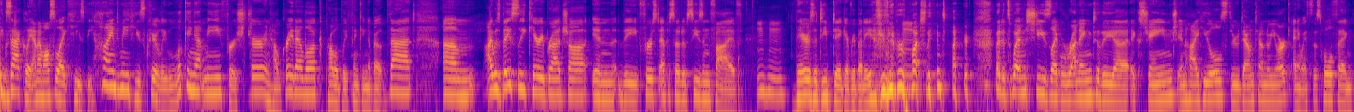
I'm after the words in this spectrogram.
Exactly. And I'm also like, he's behind me. He's clearly looking at me for sure and how great I look, probably thinking about that. Um, I was basically Carrie Bradshaw in the first episode of season five. Mm-hmm. There's a deep dig, everybody, if you've never Mhm. watched the entire. But it's when she's like running to the uh, exchange in high heels through downtown New York. Anyways, this whole thing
